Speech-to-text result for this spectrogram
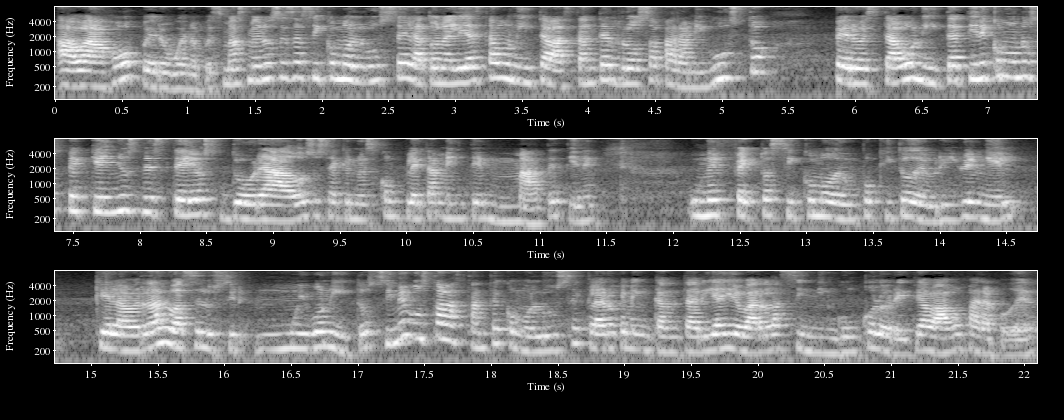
abajo, pero bueno, pues más o menos es así como luce. La tonalidad está bonita, bastante rosa para mi gusto, pero está bonita. Tiene como unos pequeños destellos dorados, o sea que no es completamente mate, tiene un efecto así como de un poquito de brillo en él que la verdad lo hace lucir muy bonito. Sí me gusta bastante como luce, claro que me encantaría llevarla sin ningún colorete abajo para poder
